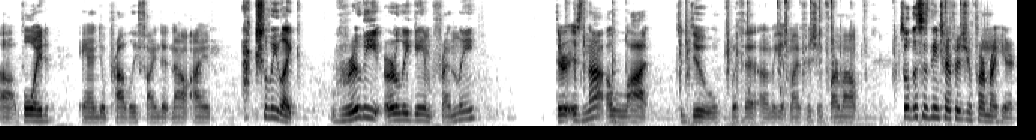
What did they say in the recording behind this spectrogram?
uh, Void, and you'll probably find it now. I'm actually like really early game friendly. There is not a lot to do with it. Let me get my fishing farm out. So this is the entire fishing farm right here.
